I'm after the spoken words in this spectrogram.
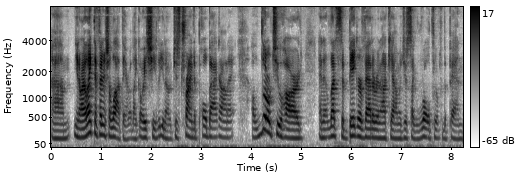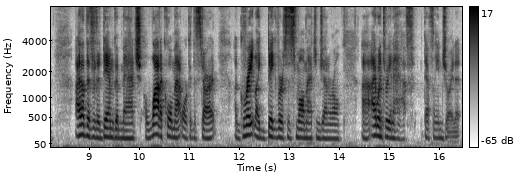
Um, you know, I like the finish a lot there. Like Oishi, you know, just trying to pull back on it a little too hard, and it lets the bigger veteran Akiyama just like roll through it for the pin. I thought this was a damn good match. A lot of cool mat work at the start. A great like big versus small match in general. Uh, I went three and a half. Definitely enjoyed it.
